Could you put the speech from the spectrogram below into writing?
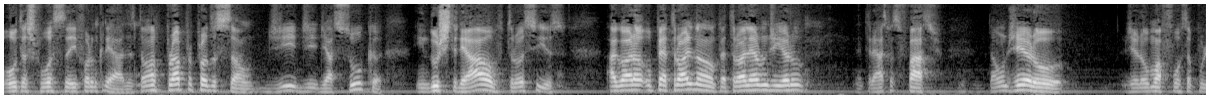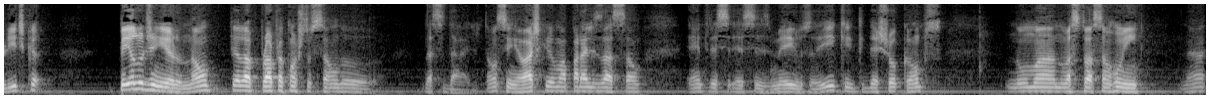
outras forças aí foram criadas. Então, a própria produção de, de, de açúcar industrial trouxe isso. Agora, o petróleo não. O petróleo era um dinheiro, entre aspas, fácil. Então, gerou, gerou uma força política pelo dinheiro, não pela própria construção do, da cidade. Então, assim, eu acho que uma paralisação entre esse, esses meios aí que, que, deixou Campos numa, numa situação ruim. Né?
